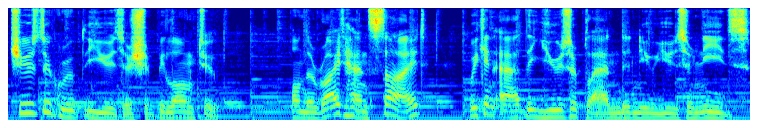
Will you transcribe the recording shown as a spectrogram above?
choose the group the user should belong to. On the right-hand side, we can add the user plan the new user needs.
